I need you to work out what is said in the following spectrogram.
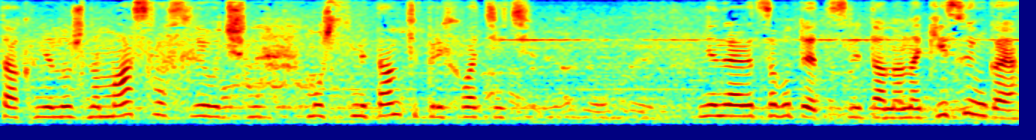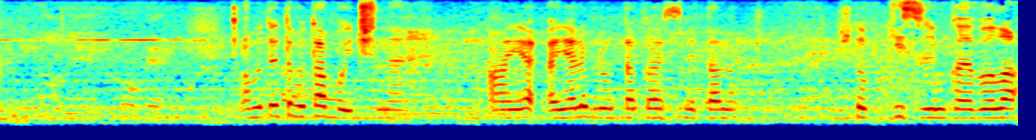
Так, мне нужно масло сливочное. Может, сметанки прихватить? Мне нравится вот эта сметана, она кисленькая. А вот это вот обычная. А я, а я люблю вот такая сметана, чтобы кисленькая была.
